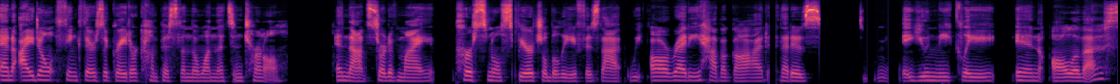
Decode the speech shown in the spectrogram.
And i don't think there's a greater compass than the one that's internal and that's sort of my personal spiritual belief is that we already have a god that is uniquely in all of us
